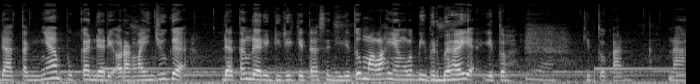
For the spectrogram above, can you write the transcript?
datangnya bukan dari orang lain juga datang dari diri kita sendiri itu malah yang lebih berbahaya gitu Iya. gitu kan Nah,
